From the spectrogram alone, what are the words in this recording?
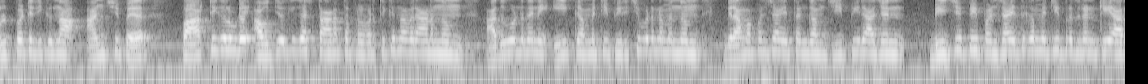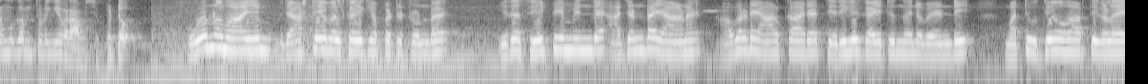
ഉൾപ്പെട്ടിരിക്കുന്ന അഞ്ചു പേർ പാർട്ടികളുടെ ഔദ്യോഗിക സ്ഥാനത്ത് പ്രവർത്തിക്കുന്നവരാണെന്നും അതുകൊണ്ട് തന്നെ ഈ കമ്മിറ്റി പിരിച്ചുവിടണമെന്നും ഗ്രാമപഞ്ചായത്ത് അംഗം G P Rajan B J P panchayat committee president K Arumugham തുടങ്ങിയവർ ആവശ്യപ്പെട്ടു. പൂർണമായും രാഷ്ട്രീയവൽക്കരിക്കപ്പെട്ടിട്ടുണ്ട്. ഇത് സി പി എമ്മിന്റെ അജണ്ടയാണ്. അവരുടെ ആൾക്കാരെ തിരികെ കയറ്റുന്നതിന് വേണ്ടി മറ്റു ഉദ്യോഗാർത്ഥികളെ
